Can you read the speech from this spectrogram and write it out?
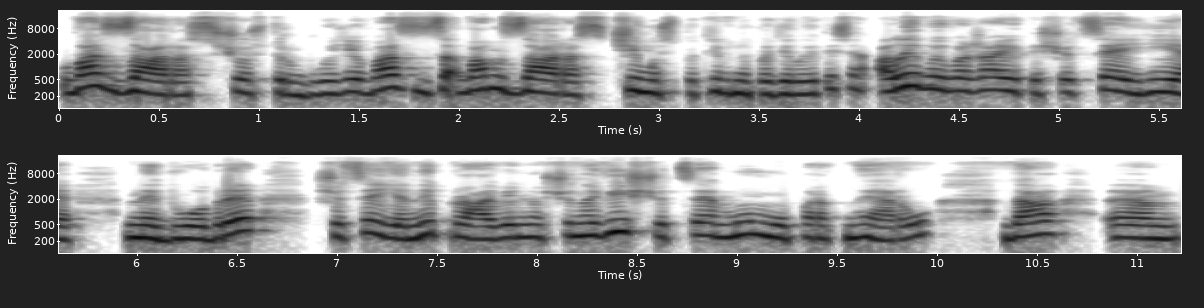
вас зараз щось турбує, вас вам зараз чимось потрібно поділитися, але ви вважаєте, що це є недобре, що це є неправильно, що навіщо це моєму партнеру. Да? Ем,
